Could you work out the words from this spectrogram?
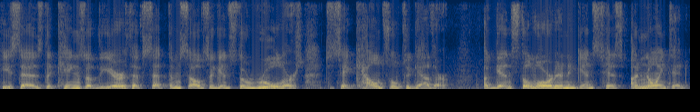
He says, The kings of the earth have set themselves against the rulers to take counsel together, against the Lord and against his anointed.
